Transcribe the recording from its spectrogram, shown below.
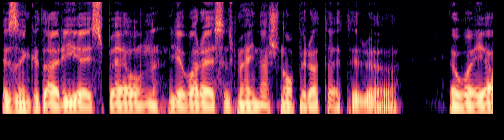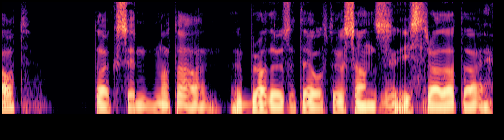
es zinu, ka tā ir ieeja spēle, un, ja varēs, es mēģināšu nopirātēt, ir uh, A Way Out. Tā, kas ir no tā Brothers of Tale of Two Sons izstrādātāja.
